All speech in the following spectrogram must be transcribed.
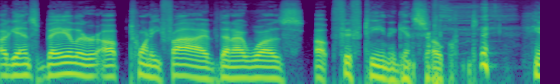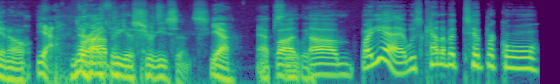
against Baylor up 25 than I was up 15 against Oakland. you know, yeah, for I obvious reasons. Yeah, absolutely. But um, but yeah, it was kind of a typical.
